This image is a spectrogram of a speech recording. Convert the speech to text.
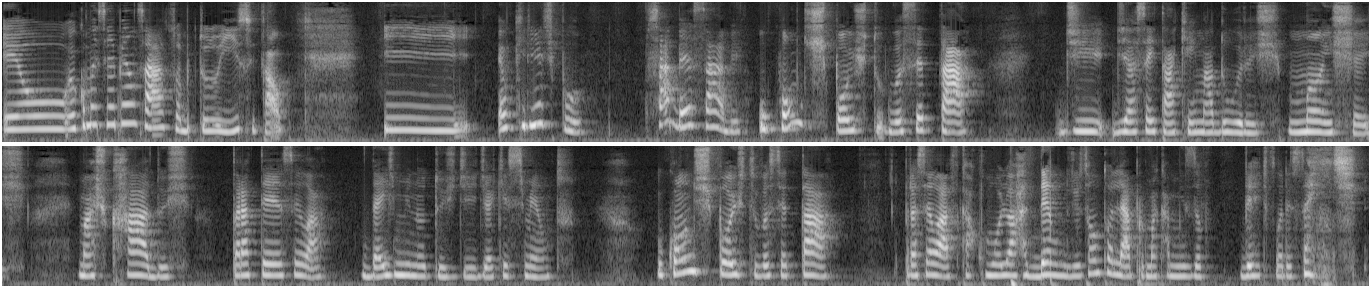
eu, eu comecei a pensar sobre tudo isso e tal. E eu queria, tipo, saber, sabe, o quão disposto você tá de, de aceitar queimaduras, manchas, machucados para ter, sei lá, 10 minutos de, de aquecimento. O quão disposto você tá para, sei lá, ficar com o olho ardendo de tanto olhar para uma camisa verde fluorescente.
